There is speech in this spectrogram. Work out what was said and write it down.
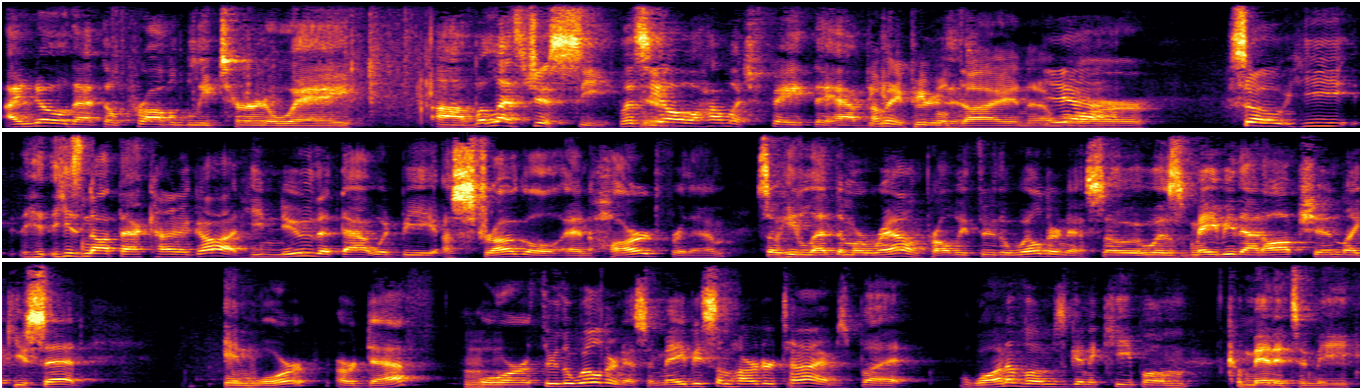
I know that they'll probably turn away, uh, but let's just see. Let's see Yeah. how, how much faith they have to How get many through people this. die in that Yeah. war? So he he- he's not that kind of God. He knew that that would be a struggle and hard for them. So he led them around probably through the wilderness. So it was maybe that option like you said in war or death Mm-hmm. or through the wilderness and maybe some harder times, but one of them's going to keep them committed to me,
